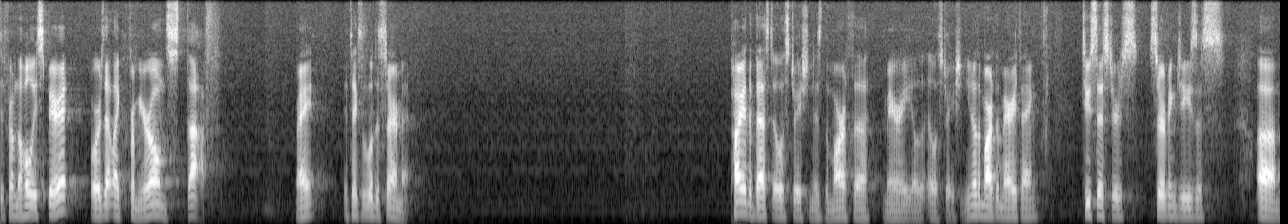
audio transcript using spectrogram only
it from the Holy Spirit, or is that like from your own stuff? Right? It takes a little discernment. Probably the best illustration is the Martha Mary illustration. You know the Martha Mary thing? Two sisters serving Jesus. Um,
